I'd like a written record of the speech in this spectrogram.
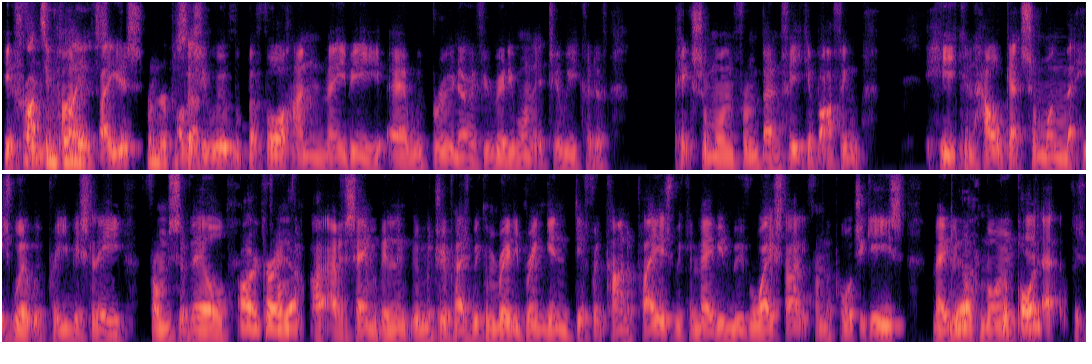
different Attracting kind of players. players. Hundred Obviously, we, beforehand, maybe uh, with Bruno, if he really wanted to, he could have picked someone from Benfica. But I think he can help get someone that he's worked with previously from Seville. I agree. From, Yeah, like I was saying, we've been linked with Madrid players. We can really bring in different kind of players. We can maybe move away slightly from the Portuguese. Maybe Yeah, look more in because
